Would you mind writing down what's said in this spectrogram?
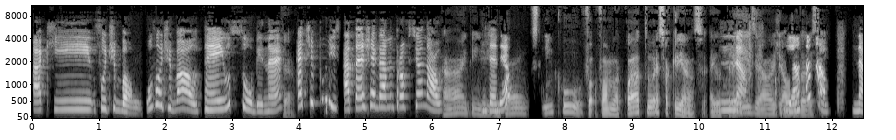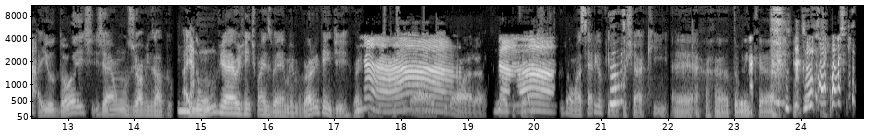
aqui futebol. O futebol tem o sub, né? É. É tipo isso, até chegar no profissional. Ah, entendi. Entendeu? Então, 5, Fórmula 4 é só criança. Aí o Não. 3 já, já é uns Criança adolescentes. não. Não. Aí o 2 já é uns jovens adultos. Não. Aí no 1 um já é o gente mais velha mesmo. Agora eu entendi. Agora entendi. Não. Então, da hora. Não. Bom, a série que eu queria puxar aqui é. Tô brincando.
